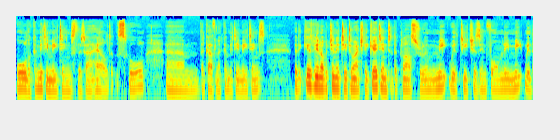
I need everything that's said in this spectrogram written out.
all the committee meetings that are held at the school, um, the governor committee meetings, but it gives me an opportunity to actually get into the classroom, meet with teachers informally, meet with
